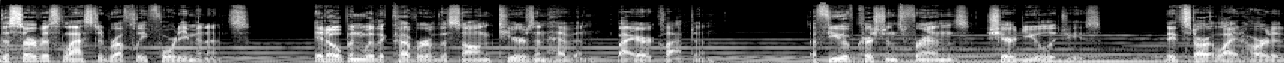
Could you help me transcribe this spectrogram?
The service lasted roughly 40 minutes. It opened with a cover of the song Tears in Heaven by Eric Clapton. A few of Christian's friends shared eulogies. They'd start lighthearted,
